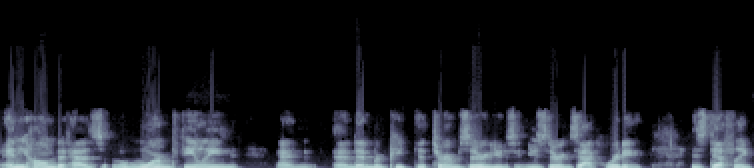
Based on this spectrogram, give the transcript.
Any home that has a warm feeling and and then repeat the terms they're using, use their exact wording, is definitely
